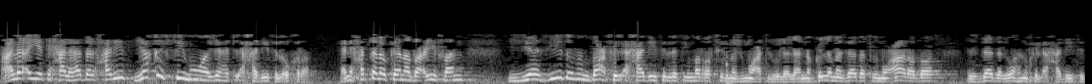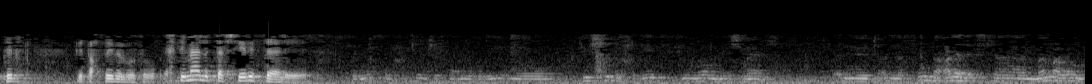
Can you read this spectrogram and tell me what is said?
على أي حال هذا الحديث يقف في مواجهة الأحاديث الأخرى. يعني حتى لو كان ضعيفا يزيد من ضعف الأحاديث التي مرت في المجموعة الأولى لأن كلما زادت المعارضة ازداد الوهن في الأحاديث تلك في تحصيل الوثوق. احتمال التفسير أنه يتألفون على الإسلام ما معهم؟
